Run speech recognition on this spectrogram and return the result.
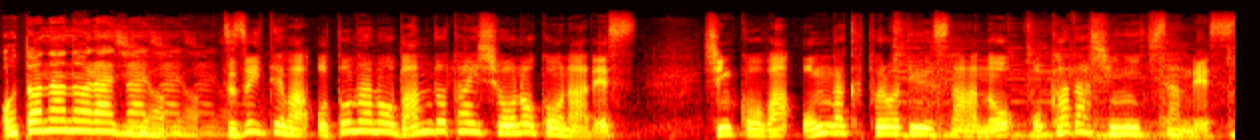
大人のラジオ。続いては大人のバンド大賞のコーナーです。進行は音楽プロデューサーの岡田真一さんです。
